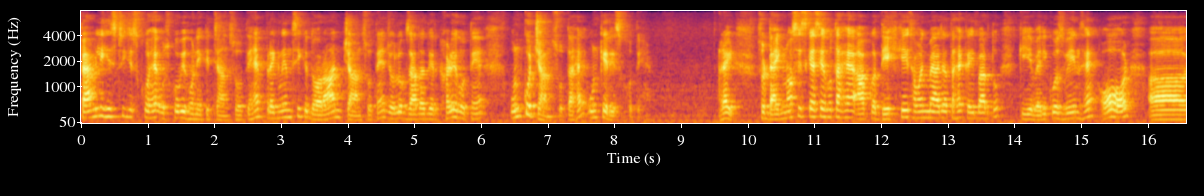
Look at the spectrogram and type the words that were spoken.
फैमिली हिस्ट्री जिसको है उसको भी होने के चांस होते हैं. प्रेगनेंसी के दौरान चांस होते हैं. जो लोग ज़्यादा देर खड़े होते हैं उनको चांस होता है उनके रिस्क होते हैं. राइट सो डायग्नोसिस कैसे होता है आपको देख के ही समझ में आ जाता है कई बार तो कि ये वेरिकोज वेन्स है और आ,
